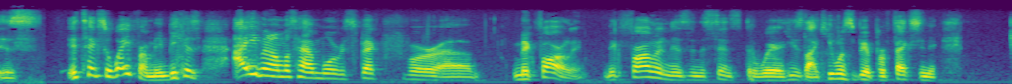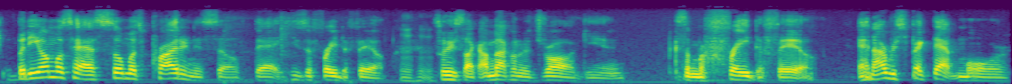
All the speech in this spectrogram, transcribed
is it takes away from him because I even almost have more respect for uh, McFarlane. McFarlane is in the sense to where he's like he wants to be a perfectionist, but he almost has so much pride in himself that he's afraid to fail. Mm-hmm. So he's like, I'm not going to draw again because I'm afraid to fail, and I respect that more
